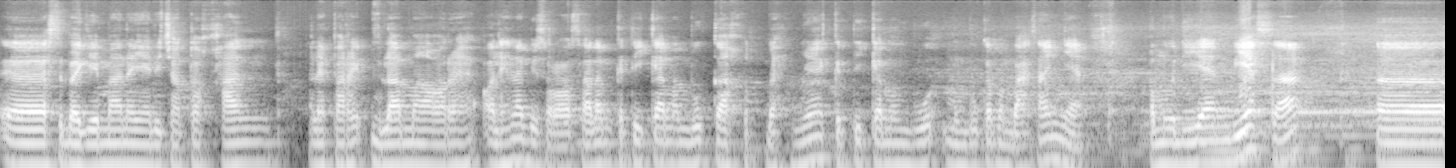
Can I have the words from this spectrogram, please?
eh, sebagaimana yang dicontohkan oleh para ulama oleh, oleh Nabi SAW ketika membuka khutbahnya ketika membu membuka pembahasannya. Kemudian biasa eh,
